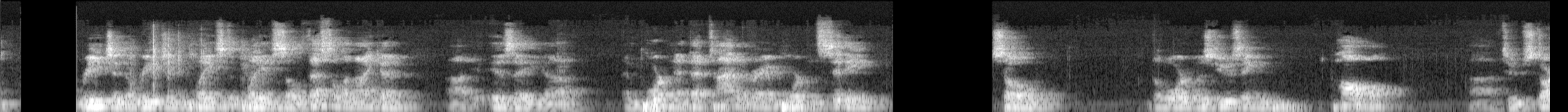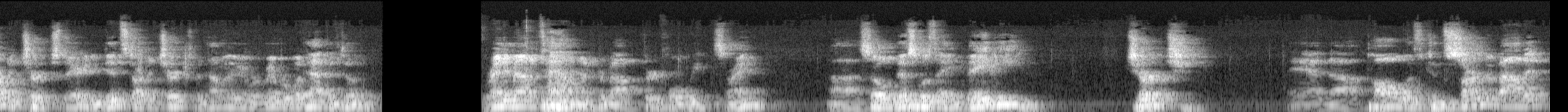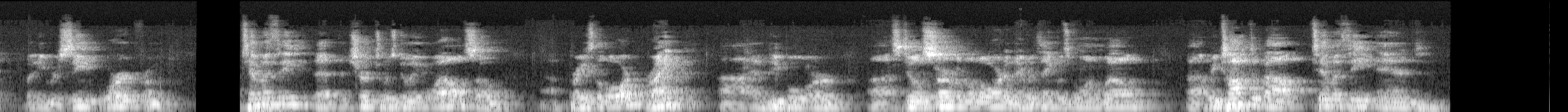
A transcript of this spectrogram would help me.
region to region, place to place. So Thessalonica uh, is a uh, important at that time, a very important city. So the Lord was using Paul uh, to start a church there, and he did start a church. But how many of you remember what happened to him? Ran him out of town after about three or four weeks, right? Uh, so this was a baby church, and uh, Paul was concerned about it, but he received word from Timothy that the church was doing well. So uh, praise the Lord, right? Uh, and people were uh, still serving the Lord, and everything was going well. Uh, we talked about Timothy and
